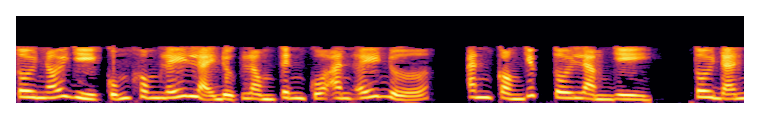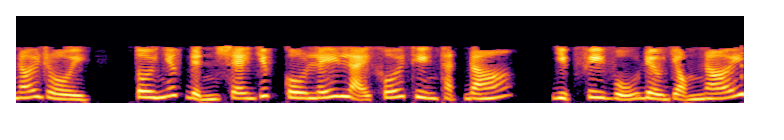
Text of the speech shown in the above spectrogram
tôi nói gì cũng không lấy lại được lòng tin của anh ấy nữa, anh còn giúp tôi làm gì? Tôi đã nói rồi, tôi nhất định sẽ giúp cô lấy lại khối thiên thạch đó, Diệp Phi Vũ đều giọng nói,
